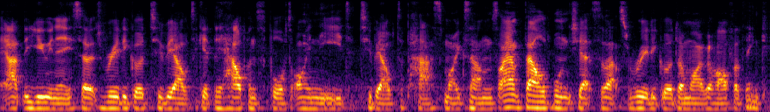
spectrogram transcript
at the uni, so it's really good to be able to get the help and support I need to be able to pass my exams. I haven't failed once yet, so that's really good on my behalf, I think.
